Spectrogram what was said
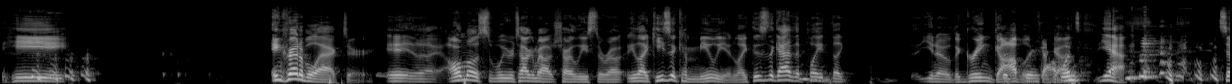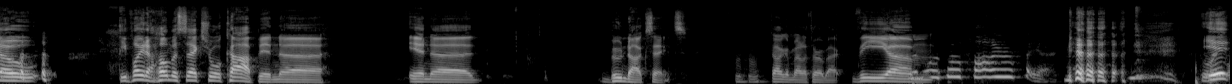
He incredible actor. Eh, like, almost we were talking about Charlize Theron. he- Like he's a chameleon. Like this is the guy that played like you know the Green Goblin. Green Goblin? Yeah. So he played a homosexual cop in uh in uh Boondock Saints. Mhm. Talking about a throwback. The um There was a fire- yeah, it.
